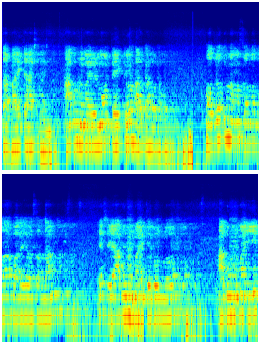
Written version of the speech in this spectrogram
তার বাড়িতে আসলেন আবু হুমায়ুনের মনটা একটু হালকা হলো। হযরত মুহাম্মদ সাল্লাল্লাহু আলাইহি ওয়াসাল্লাম এসে আবু হুমায়ুনকে বলল, আবু হুমায়ুন,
